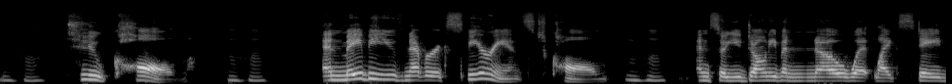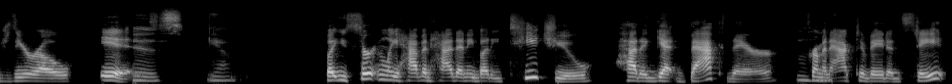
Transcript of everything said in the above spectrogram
Mhm, to calm. Mhm, and maybe you've never experienced calm. Mhm. and so you don't even know what like stage 0 is, Is. Yeah. But you certainly haven't had anybody teach you how to get back there from an mm-hmm. activated state.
